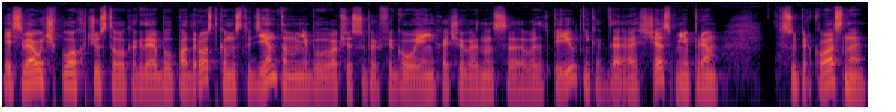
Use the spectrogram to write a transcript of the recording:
Я себя очень плохо чувствовал, когда я был подростком и студентом. Мне было вообще супер фигово. Я не хочу вернуться в этот период никогда. А сейчас мне прям супер классно.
